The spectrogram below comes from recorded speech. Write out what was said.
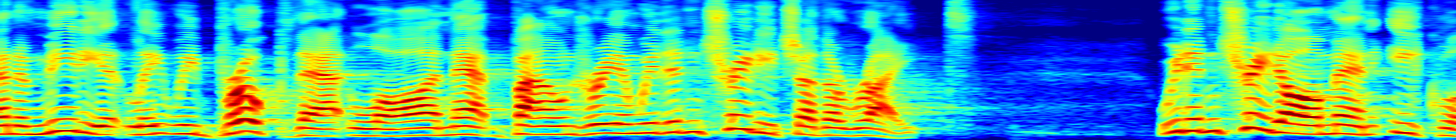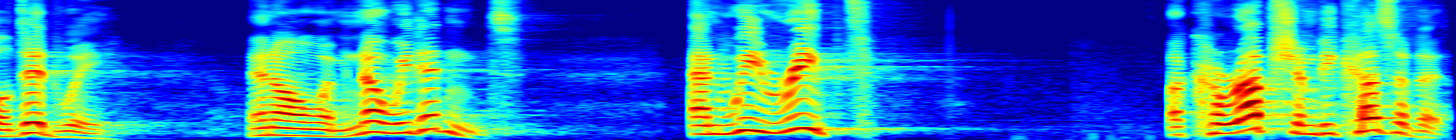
and immediately we broke that law and that boundary, and we didn't treat each other right. We didn't treat all men equal, did we? And all women. No, we didn't. And we reaped a corruption because of it.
